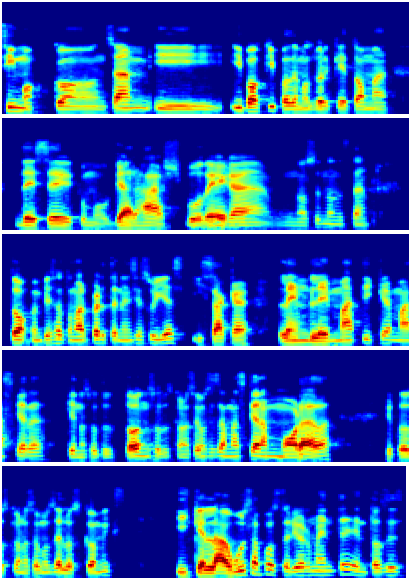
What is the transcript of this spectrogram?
Simo, con Sam y, y Bucky, podemos ver que toma de ese como garage, bodega, no sé dónde están, to- empieza a tomar pertenencias suyas y saca la emblemática máscara que nosotros, todos nosotros conocemos, esa máscara morada que todos conocemos de los cómics y que la usa posteriormente, entonces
